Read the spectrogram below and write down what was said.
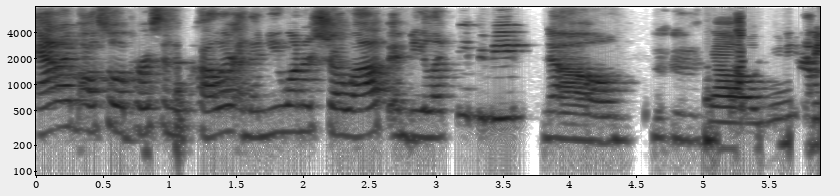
and I'm also a person of color, and then you want to show up and be like beep beep beep. No, Mm-mm. no, you need to be.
